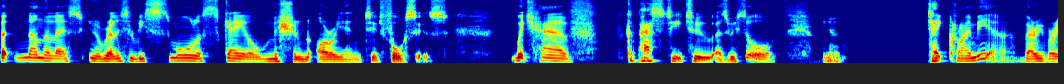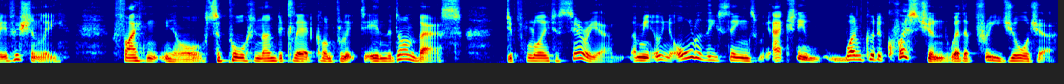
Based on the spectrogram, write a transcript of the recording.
but nonetheless, you know, relatively smaller scale mission oriented forces, which have capacity to, as we saw, you know, take Crimea very, very efficiently, fight, you know, support an undeclared conflict in the Donbass, deploy to Syria. I mean, all of these things, actually, one could have questioned whether pre Georgia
